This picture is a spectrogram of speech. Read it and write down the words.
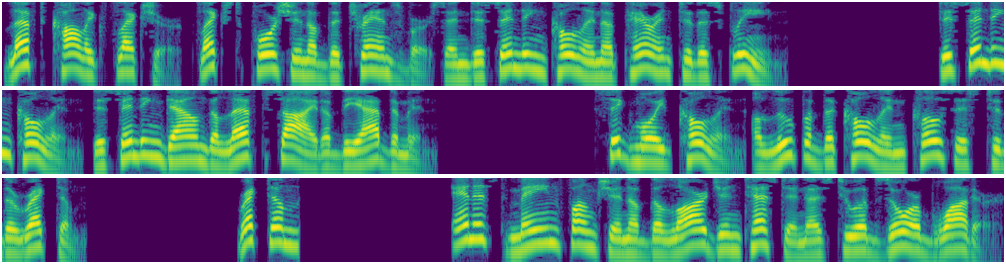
Left colic flexure, flexed portion of the transverse and descending colon apparent to the spleen. Descending colon, descending down the left side of the abdomen. Sigmoid colon, a loop of the colon closest to the rectum. Rectum. Anist main function of the large intestine is to absorb water.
